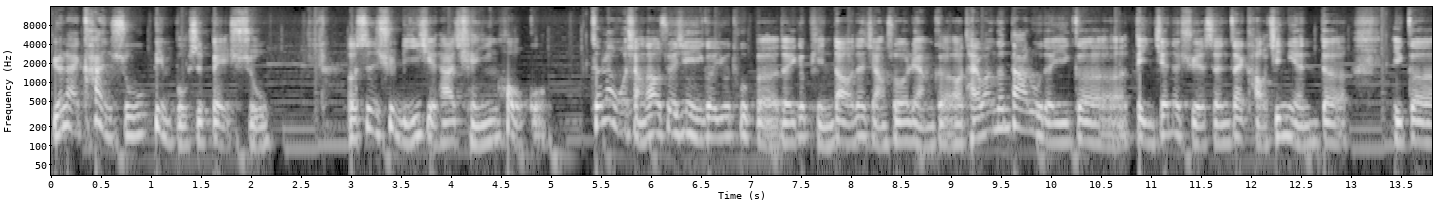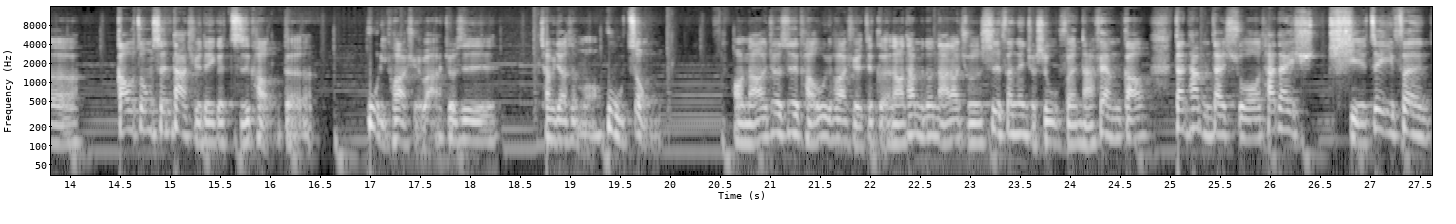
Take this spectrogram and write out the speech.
原来看书并不是背书，而是去理解它的前因后果。这让我想到最近一个 YouTube 的一个频道在讲说，两个哦，台湾跟大陆的一个顶尖的学生在考今年的一个高中生大学的一个职考的物理化学吧，就是他们叫什么物重哦，然后就是考物理化学这个，然后他们都拿到九十四分跟九十五分，拿非常高。但他们在说他在写这一份。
